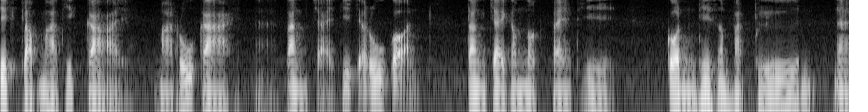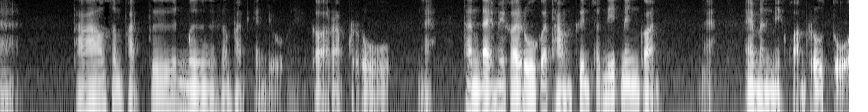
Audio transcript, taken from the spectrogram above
จิตกลับมาที่กาย มารู้กายนะตั้งใจที่จะรู้ก่อน ตั้งใจกำหนดไปที่ก้นที่สัมผัสพื้นนะเท้าสัมผัสพื้นมือสัมผัสกันอยู่ ก็รับรู้นะท่านใดไม่ค่อยรู้ก็ทำขึ้นสักนิดนึงก่อนนะให้มันมีความรู้ตัว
